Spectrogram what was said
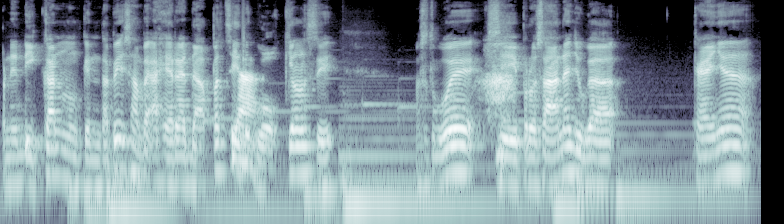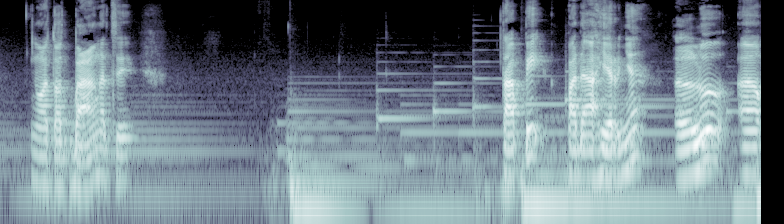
pendidikan mungkin, tapi sampai akhirnya dapet sih Ya. itu gokil sih. Maksud gue si perusahaannya juga kayaknya ngotot banget sih. Tapi pada akhirnya lu eh,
